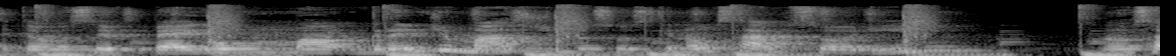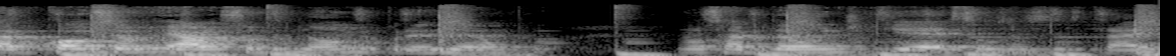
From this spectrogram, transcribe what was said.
Então você pega uma grande massa de pessoas que não sabe sua origem, não sabe qual é o seu real sobrenome, por exemplo, não sabe de onde que é, são os ancestrais,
